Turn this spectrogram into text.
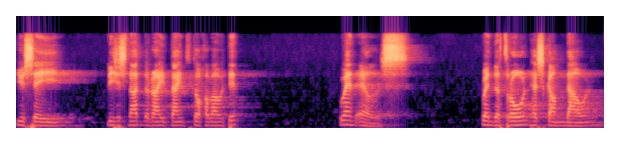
You say, this is not the right time to talk about it. When else? When the throne has come down,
